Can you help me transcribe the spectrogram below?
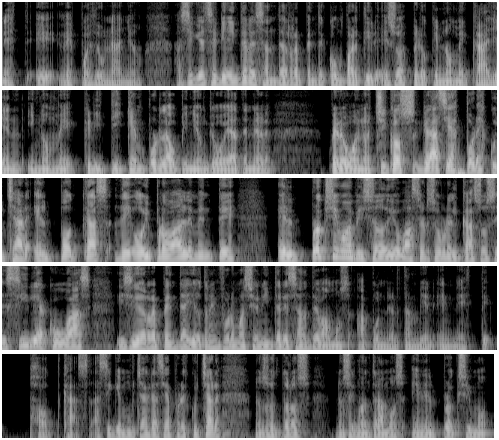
este, eh, después de un año. Así que sería interesante de repente compartir eso. Espero que no me callen y no me critiquen por la opinión que voy a tener. Pero bueno, chicos, gracias por escuchar el podcast de hoy. Probablemente el próximo episodio va a ser sobre el caso Cecilia Cubas y si de repente hay otra información interesante vamos a poner también en este podcast. Así que muchas gracias por escuchar. Nosotros nos encontramos en el próximo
